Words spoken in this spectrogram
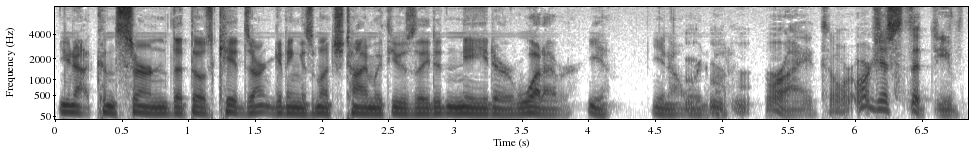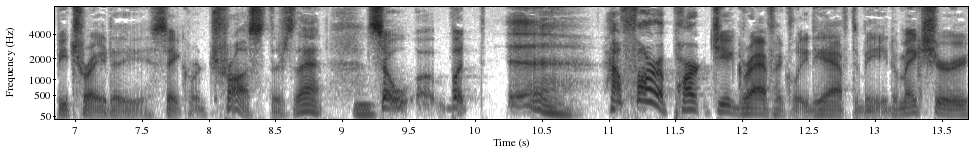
you're not concerned that those kids aren't getting as much time with you as they didn't need, or whatever. Yeah, you're not worried about it. Right, or, or just that you've betrayed a sacred trust. There's that. So, uh, but uh, how far apart geographically do you have to be to make sure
